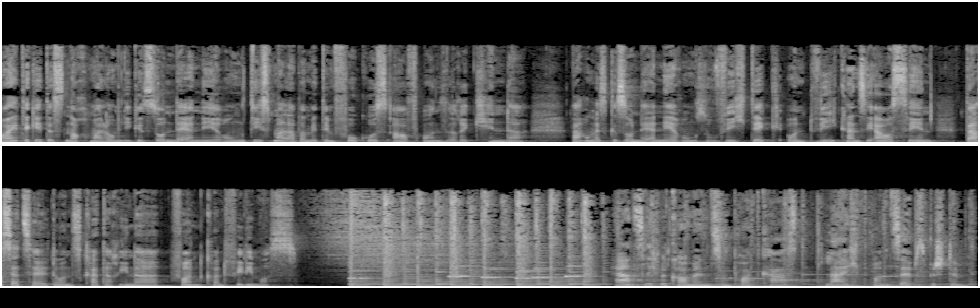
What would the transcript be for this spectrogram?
Heute geht es nochmal um die gesunde Ernährung, diesmal aber mit dem Fokus auf unsere Kinder. Warum ist gesunde Ernährung so wichtig und wie kann sie aussehen? Das erzählt uns Katharina von Confidimus. Herzlich willkommen zum Podcast Leicht und Selbstbestimmt.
